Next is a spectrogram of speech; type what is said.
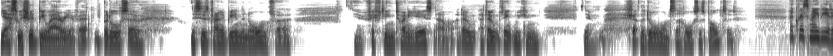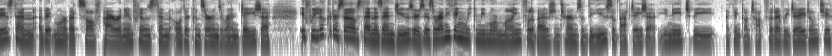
yes, we should be wary of it, but also this is kind of being the norm for you know 15 20 years now i don't i don't think we can you know shut the door once the horse has bolted and Chris, maybe it is then a bit more about soft power and influence than other concerns around data. If we look at ourselves then as end users, is there anything we can be more mindful about in terms of the use of that data? You need to be, I think, on top of it every day, don't you?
